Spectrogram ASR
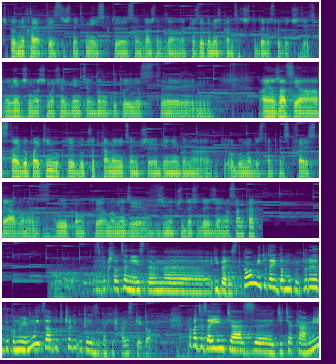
czy pewnych charakterystycznych miejsc, które są ważne dla każdego mieszkańca, czy to dorosłego, czy dziecka. Największym naszym osiągnięciem w Domu Kultury jest e, aranżacja starego parkingu, który był przed kamienicą i przerobienie go na taki ogólnodostępny skwer z trawą, z górką, która mam nadzieję w zimę przyda się do na sankach. Z wykształcenia jestem e, iberystką i tutaj w Domu Kultury wykonuję mój zawód, czyli uczę języka hiszpańskiego. Prowadzę zajęcia z dzieciakami,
